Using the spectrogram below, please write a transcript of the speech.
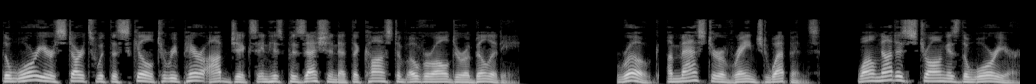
The warrior starts with the skill to repair objects in his possession at the cost of overall durability. Rogue, a master of ranged weapons. While not as strong as the warrior,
